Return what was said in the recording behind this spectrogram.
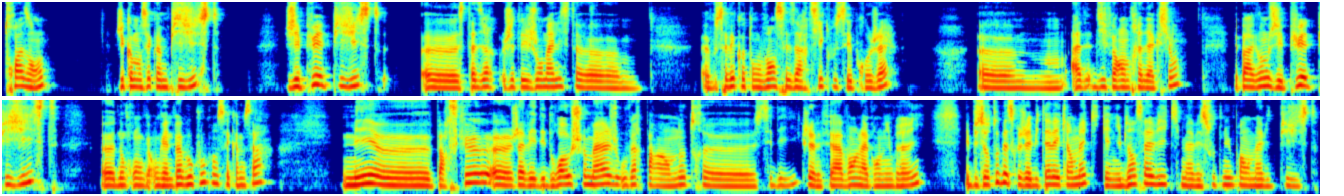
trois ans. J'ai commencé comme pigiste. J'ai pu être pigiste, c'est-à-dire que j'étais journaliste, vous savez, quand on vend ses articles ou ses projets euh, à différentes rédactions. Et par exemple, j'ai pu être pigiste, euh, donc on, on gagne pas beaucoup quand c'est comme ça mais euh, parce que j'avais des droits au chômage ouverts par un autre CDI que j'avais fait avant à la grande librairie, et puis surtout parce que j'habitais avec un mec qui gagnait bien sa vie, qui m'avait soutenu pendant ma vie de pigiste.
